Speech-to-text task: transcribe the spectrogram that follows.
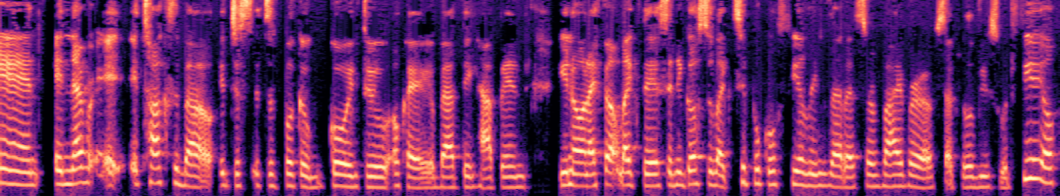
and it never it, it talks about it just it's a book of going through okay a bad thing happened you know and i felt like this. And it goes through like typical feelings that a survivor of sexual abuse would feel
